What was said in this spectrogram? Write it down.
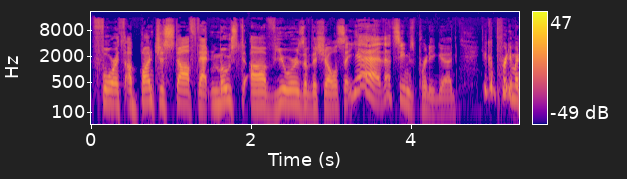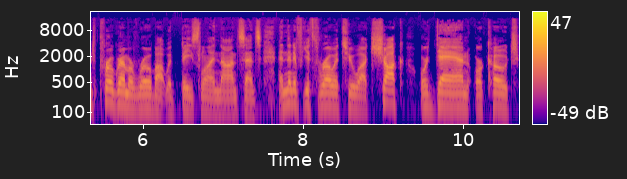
forth a bunch of stuff that most uh, viewers of the show will say, yeah, that seems pretty good. You can pretty much program a robot with baseline nonsense. And then if you throw it to uh, Chuck or Dan or Coach,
